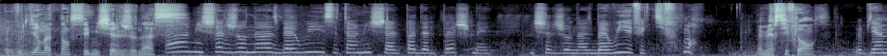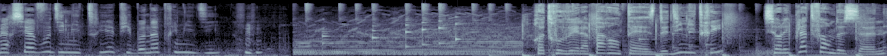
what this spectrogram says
Je peux vous le dire maintenant, c'est Michel Jonas. Ah, Michel Jonas, ben oui, c'était un Michel, pas Delpech, mais Michel Jonas. Ben oui, effectivement. Mais Merci Florence. Eh bien, merci à vous, Dimitri, et puis bon après-midi. Retrouvez la parenthèse de Dimitri sur les plateformes de Sun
